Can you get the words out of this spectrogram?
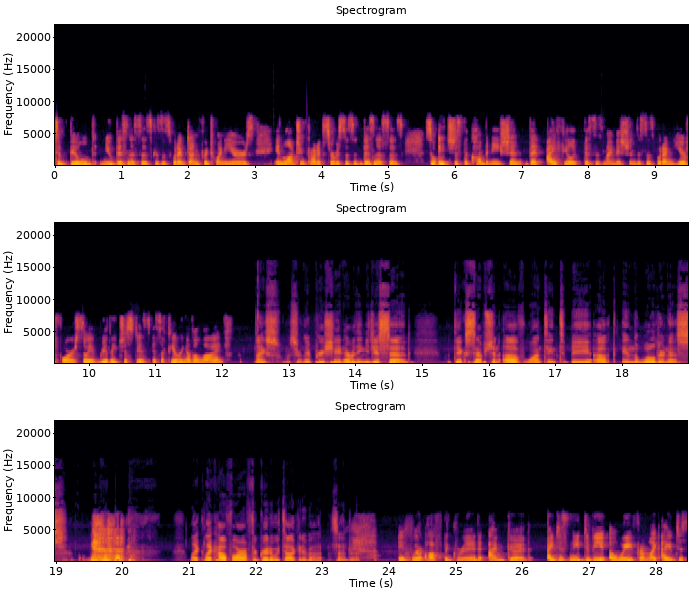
to build new businesses because it's what I've done for 20 years in launching product services and businesses. So it's just the combination that I feel like this is my mission this is what I'm here for. So it really just is is a feeling of alive Nice. I certainly appreciate everything you just said, with the exception of wanting to be out in the wilderness. like, like how far off the grid are we talking about, Sandra? If we're off the grid, I'm good. I just need to be away from like I'm just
